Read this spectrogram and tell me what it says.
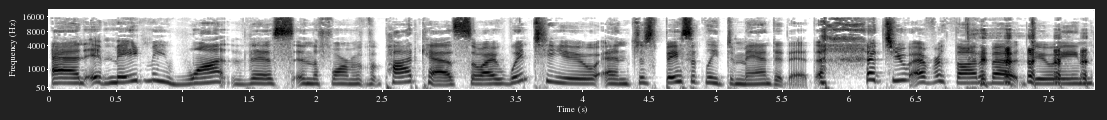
and it made me want this in the form of a podcast. So I went to you and just basically demanded it. Had you ever thought about doing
